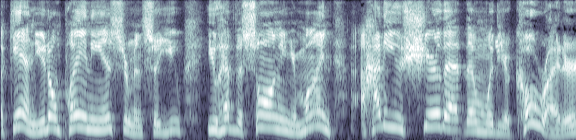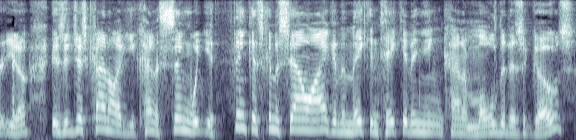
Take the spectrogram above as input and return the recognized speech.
Again, you don't play any instruments, so you you have the song in your mind. How do you share that then with your co-writer? You know, is it just kind of like you kind of sing what you think it's going to sound like, and then they can take it and you can kind of mold it as it goes?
